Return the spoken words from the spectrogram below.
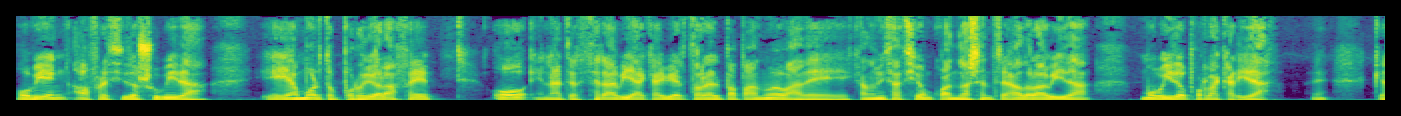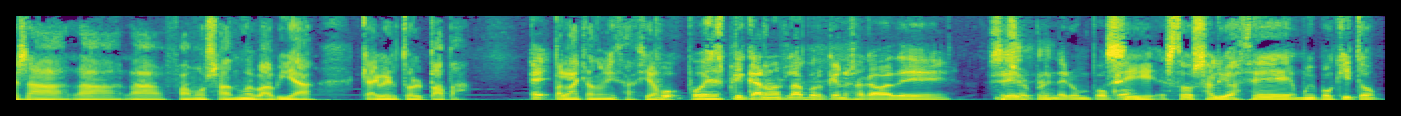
o bien ha ofrecido su vida y ha muerto por odio a la fe, o en la tercera vía que ha abierto ahora el Papa Nueva de canonización, cuando has entregado la vida movido por la caridad, ¿eh? que es la, famosa nueva vía que ha abierto el Papa eh, para la canonización. ¿Puedes explicárnosla porque nos acaba de, sorprender un poco? Sí, esto salió hace muy poquito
